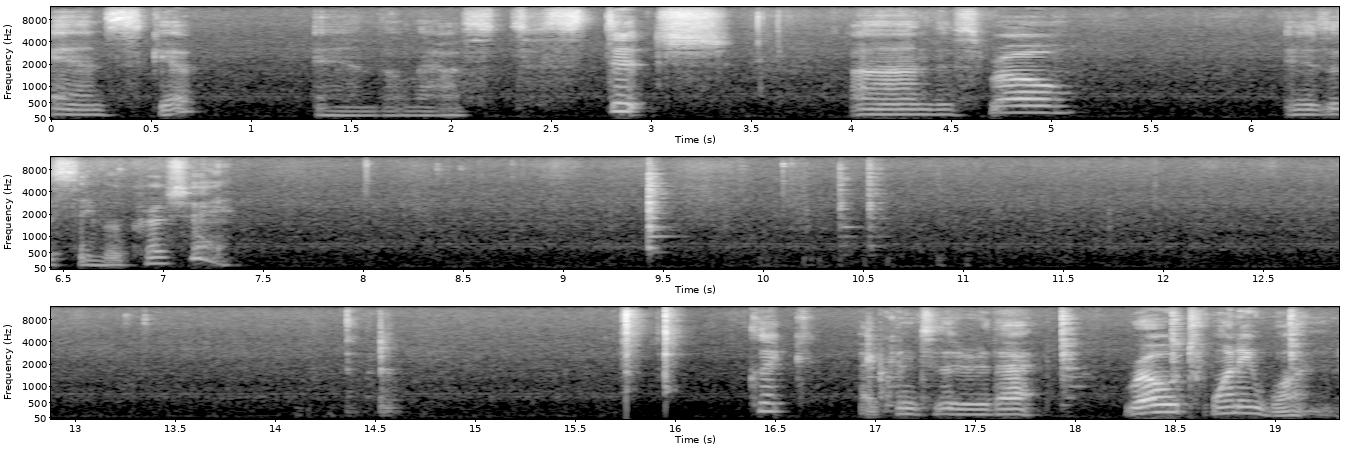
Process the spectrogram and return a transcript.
And skip and the last stitch on this row is a single crochet click, I consider that row 21.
